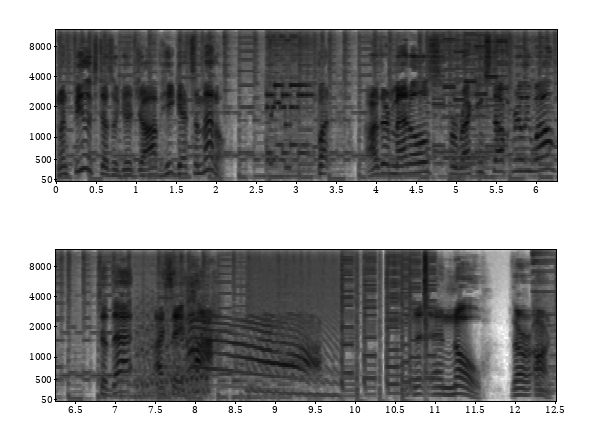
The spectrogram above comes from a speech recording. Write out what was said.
When Felix does a good job, he gets a medal. But are there medals for wrecking stuff really well? To that, I say ha! And no, there aren't.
